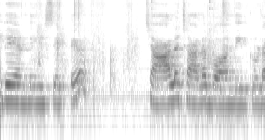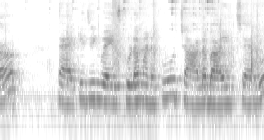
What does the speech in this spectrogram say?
ఇదే అండి ఈ సెట్. చాలా చాలా బాగుంది ఇది కూడా. ప్యాకేజింగ్ వైజ్ కూడా మనకు చాలా బాగా ఇచ్చారు.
